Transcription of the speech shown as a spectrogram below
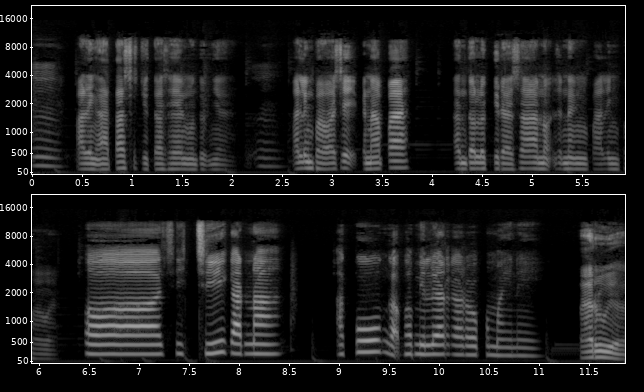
Mm, paling atas sejuta sayang untuknya. Mm. paling bawah sih kenapa antologi rasa anak seneng paling bawah Oh, siji karena aku nggak familiar karo pemainnya. baru ya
